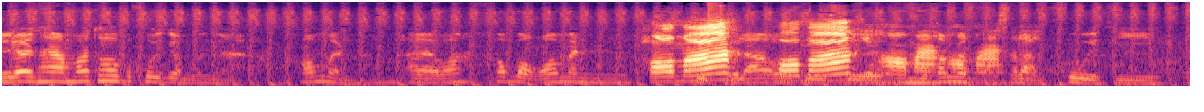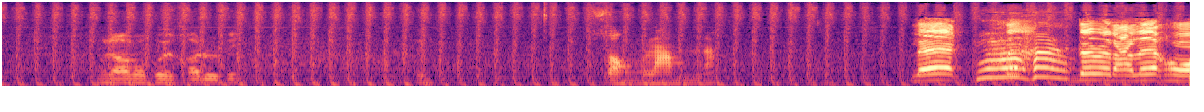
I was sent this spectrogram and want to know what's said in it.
เรียวทามเขาโทรไปคุยกับมึงอะเขาเหมือนอะไรวะเขาบอกว่ามันฮอมาติดธุระฮอมา OTT ต้องมาขอสลับคู่อีกทีมึงลองไปคุยกับเขาดูดิสองลำนะ แรกได้เวลาแรกฮอ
